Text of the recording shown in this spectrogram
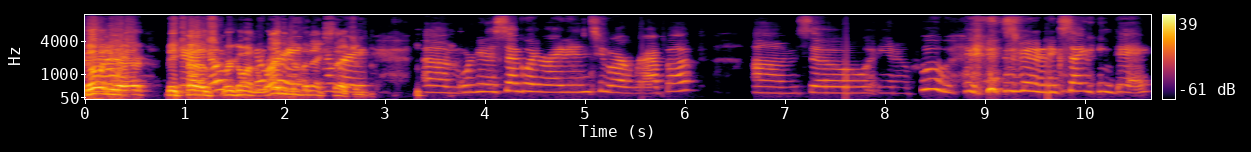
go not- anywhere because no- we're going no right into the next no section. Um, we're gonna segue right into our wrap up. Um, so you know, whew, it's been an exciting day.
